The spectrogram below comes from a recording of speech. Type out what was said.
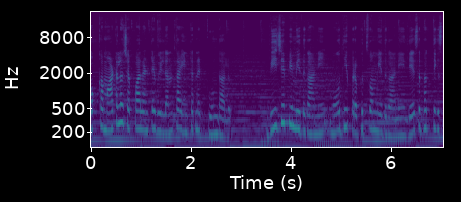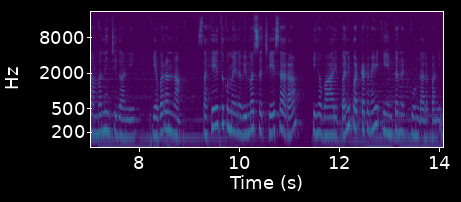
ఒక్క మాటలో చెప్పాలంటే వీళ్ళంతా ఇంటర్నెట్ గూండాలు. బీజేపీ మీద కానీ మోదీ ప్రభుత్వం మీద కానీ దేశభక్తికి సంబంధించి కానీ ఎవరన్నా సహేతుకమైన విమర్శ చేశారా? ఇక వారి పని పట్టడమే ఈ ఇంటర్నెట్ గుండాల పని.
